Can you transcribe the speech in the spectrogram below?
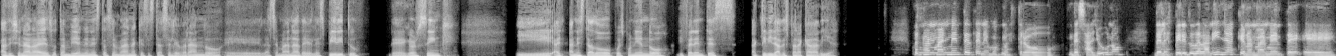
Adicional a eso, también en esta semana que se está celebrando eh, la Semana del Espíritu de Girls Inc. y han estado pues poniendo diferentes actividades para cada día. Pues normalmente tenemos nuestro desayuno del espíritu de la niña, que normalmente eh,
